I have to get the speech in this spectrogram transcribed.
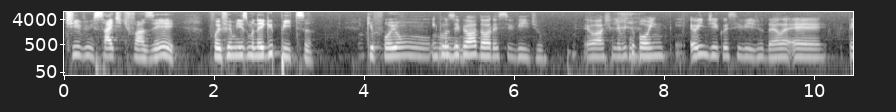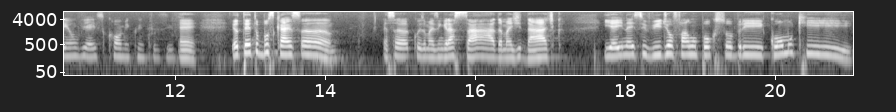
tive o insight de fazer foi Feminismo Negro e Pizza, que foi um Inclusive um... eu adoro esse vídeo. Eu acho ele muito bom. Eu indico esse vídeo dela. É tem um viés cômico, inclusive. É. Eu tento buscar essa, essa coisa mais engraçada, mais didática. E aí nesse vídeo eu falo um pouco sobre como que,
